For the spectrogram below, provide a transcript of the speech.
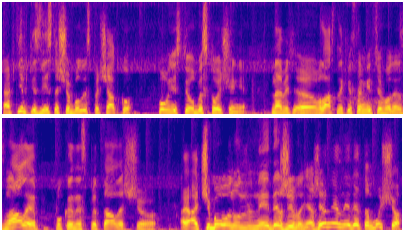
Автівки, звісно, що були спочатку повністю обесточені. Навіть е, власники самі цього не знали, поки не спитали, що а, а чому воно не йде живлення? Живлення не йде тому, що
